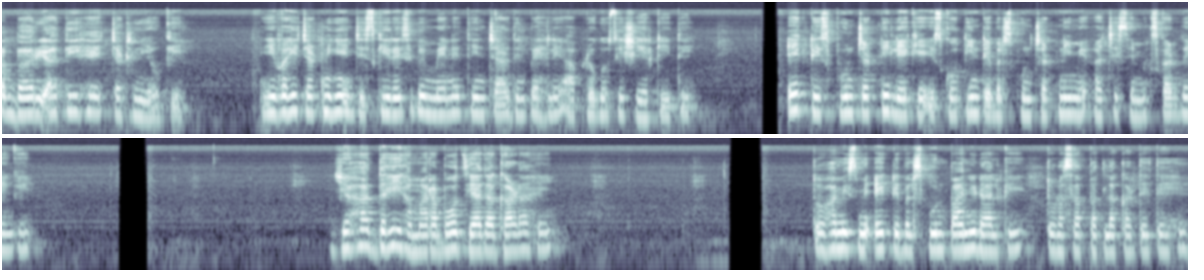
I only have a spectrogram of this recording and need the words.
अब बारी आती है चटनियों की। ये वही चटनी है जिसकी रेसिपी मैंने तीन चार दिन पहले आप लोगों से शेयर की थी। एक टीस्पून चटनी लेके इसको तीन टेबल स्पून चटनी में अच्छे से मिक्स कर देंगे। यह दही हमारा बहुत ज़्यादा गाढ़ा है। तो हम इसमें एक टेबल स्पून पानी डाल के थोड़ा सा पतला कर देते हैं।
